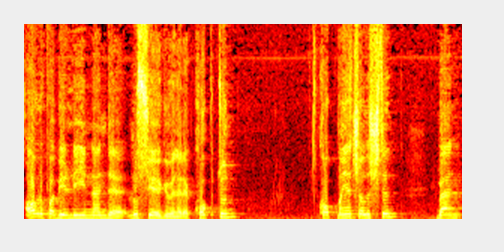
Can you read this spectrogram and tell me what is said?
Avrupa Birliği'nden de Rusya'ya güvenerek koptun. Kopmaya çalıştın. Ben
